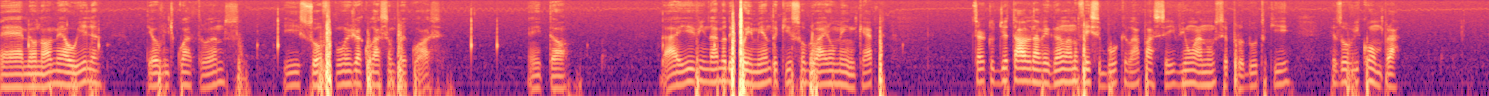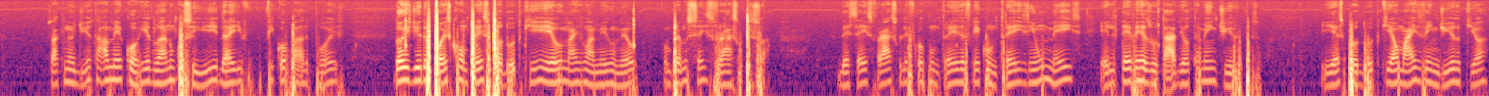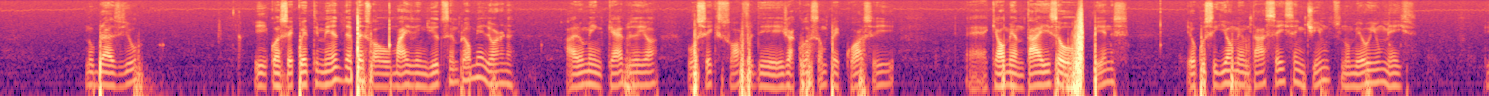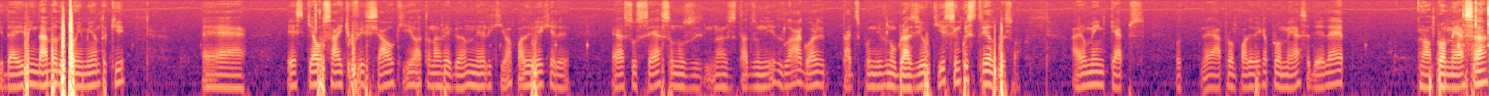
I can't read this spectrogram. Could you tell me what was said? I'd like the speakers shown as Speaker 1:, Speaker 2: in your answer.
Speaker 1: É, meu nome é William, tenho 24 anos e sofro com ejaculação precoce. Então, daí vim dar meu depoimento aqui sobre o Iron Man Cap. Certo dia tava navegando lá no Facebook, lá passei, vi um anúncio de produto que resolvi comprar. Só que no dia tava meio corrido lá, não consegui, daí ficou para depois. Dois dias depois comprei esse produto que eu e mais um amigo meu compramos seis frascos, pessoal. De seis frascos ele ficou com três, eu fiquei com três. Em um mês ele teve resultado e eu também tive, pessoal. E esse produto que é o mais vendido aqui, ó, no Brasil. E consequentemente, né, pessoal, o mais vendido sempre é o melhor, né? Iron Man Caps aí, ó. Você que sofre de ejaculação precoce é, quer aumentar aí seu pênis, eu consegui aumentar 6 centímetros no meu em um mês. E daí vim dar meu depoimento aqui. É, esse aqui é o site oficial que ó, tô navegando nele aqui, ó, pode ver que ele é sucesso nos, nos Estados Unidos lá, agora está disponível no Brasil aqui, 5 estrelas, pessoal. Iron Man Caps. É, a, pode ver que a promessa dele é é uma promessa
